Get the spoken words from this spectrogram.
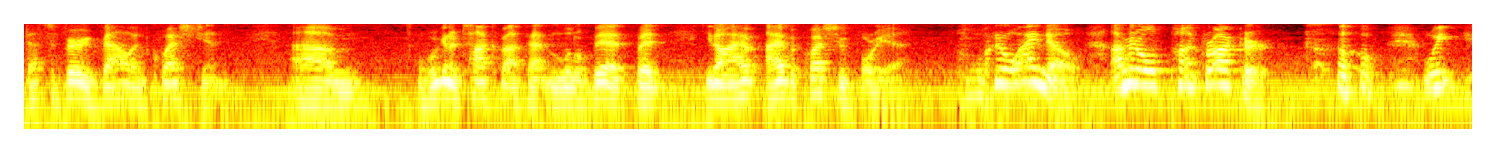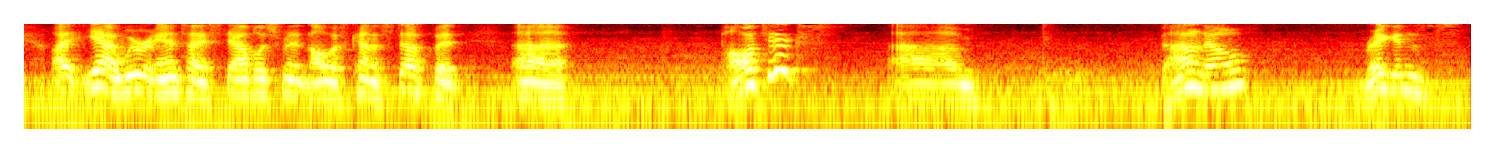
that's a very valid question. Um, we're going to talk about that in a little bit, but you know, I have, I have a question for you. What do I know? I'm an old punk rocker. we, I, yeah, we were anti-establishment and all this kind of stuff, but uh, politics? Um, I don't know. Reagan's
